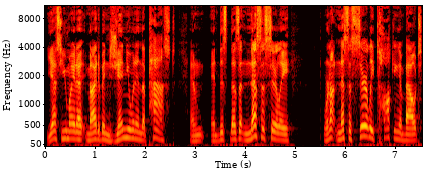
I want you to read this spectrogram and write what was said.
Yes, you might have, might have been genuine in the past, and, and this doesn't necessarily, we're not necessarily talking about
